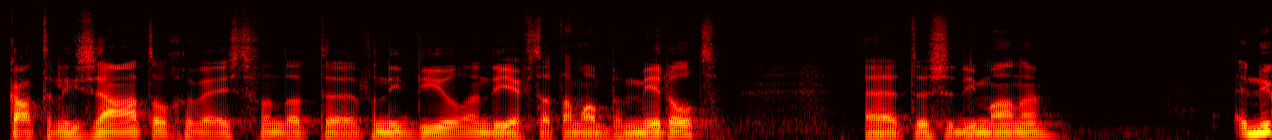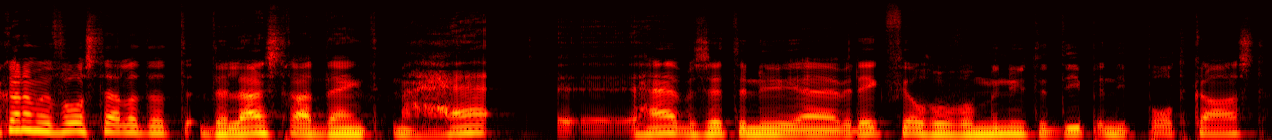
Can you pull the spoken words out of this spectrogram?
katalysator geweest van, dat, uh, van die deal. En die heeft dat allemaal bemiddeld tussen die mannen. Nu kan ik me voorstellen dat de luisteraar denkt... maar hè we zitten nu, weet ik veel, hoeveel minuten diep in die podcast...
